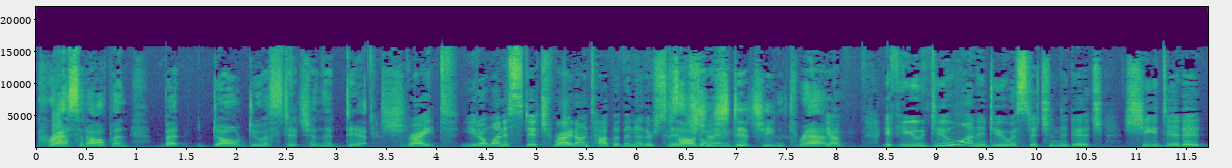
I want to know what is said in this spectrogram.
press it open, but don't do a stitch in the ditch Right. You don't want to stitch right on top of another stitch because all line. your stitching thread. Yep. If you do want to do a stitch in the ditch, she did it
